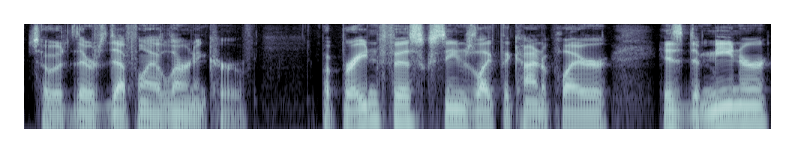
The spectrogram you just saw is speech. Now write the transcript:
So there's definitely a learning curve. But Braden Fiske seems like the kind of player, his demeanor,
